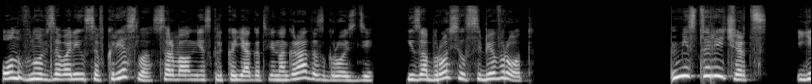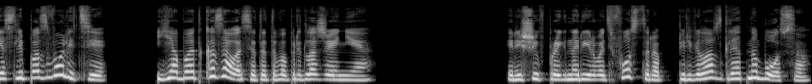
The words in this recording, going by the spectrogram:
Он вновь завалился в кресло, сорвал несколько ягод винограда с грозди и забросил себе в рот. «Мистер Ричардс, если позволите, я бы отказалась от этого предложения». Решив проигнорировать Фостера, перевела взгляд на босса.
